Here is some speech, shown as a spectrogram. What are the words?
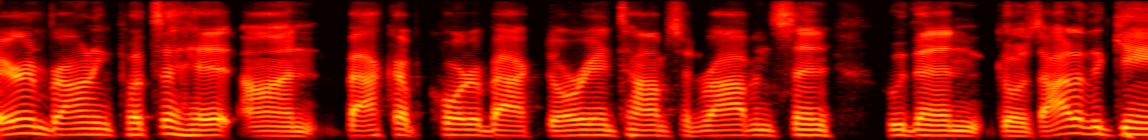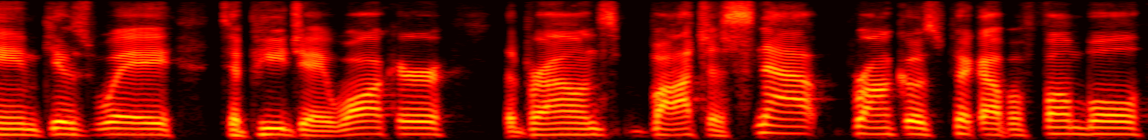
Baron Browning puts a hit on backup quarterback Dorian Thompson Robinson, who then goes out of the game, gives way to PJ Walker. The Browns botch a snap. Broncos pick up a fumble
